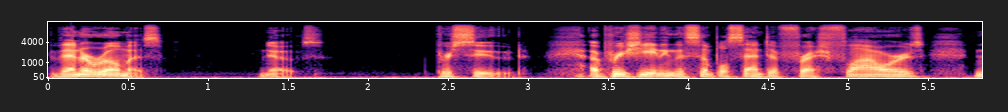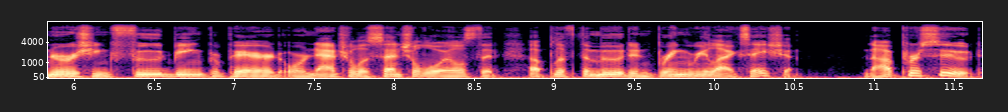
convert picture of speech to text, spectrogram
Then aromas. Nose. Pursued. Appreciating the simple scent of fresh flowers, nourishing food being prepared, or natural essential oils that uplift the mood and bring relaxation. Not pursued.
